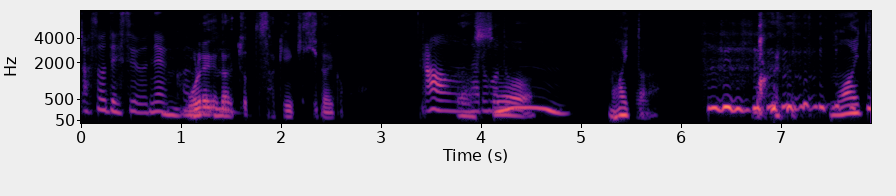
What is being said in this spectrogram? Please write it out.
あそうですよね。うん俺がちょっと先に聞きたいかもあああなるほど。参ったな 参っち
